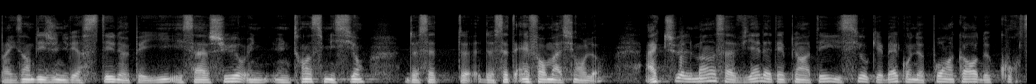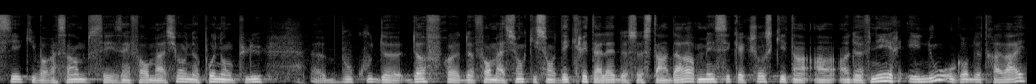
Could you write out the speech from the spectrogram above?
par exemple des universités d'un pays, et ça assure une, transmission de cette, de cette information-là. Actuellement, ça vient d'être implanté ici au Québec. On n'a pas encore de courtier qui va rassembler ces informations. On n'a pas non plus euh, beaucoup d'offres de, formation qui sont décrites à l'aide de ce standard, mais c'est quelque chose qui est en, devenir. Et nous, au groupe de travail,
